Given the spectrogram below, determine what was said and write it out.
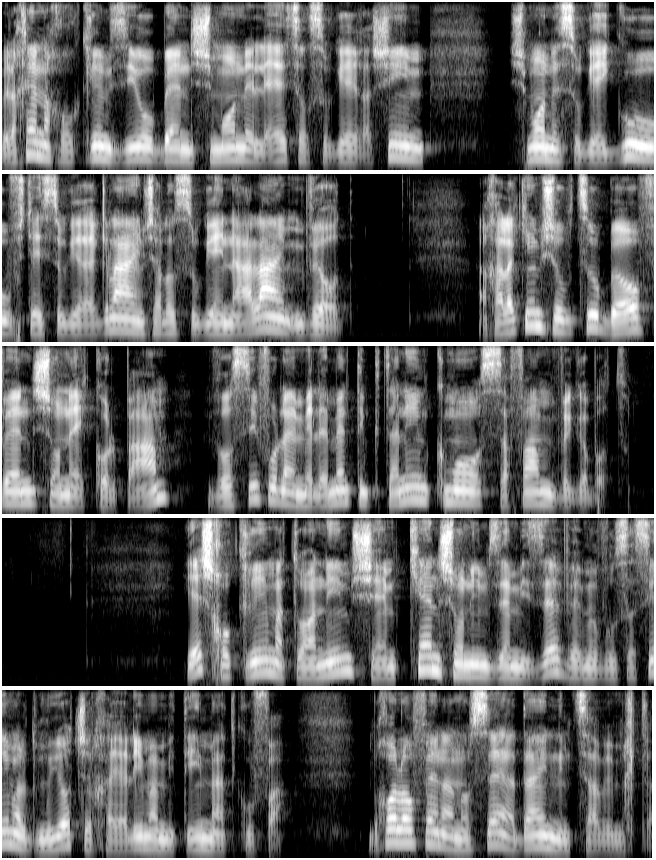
ולכן החוקרים זיהו בין 8 ל-10 סוגי ראשים, 8 סוגי גוף, 2 סוגי רגליים, 3 סוגי נעליים ועוד. החלקים שובצו באופן שונה כל פעם, והוסיפו להם אלמנטים קטנים כמו שפם וגבות. יש חוקרים הטוענים שהם כן שונים זה מזה והם מבוססים על דמויות של חיילים אמיתיים מהתקופה. בכל אופן, הנושא עדיין נמצא במחקר.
